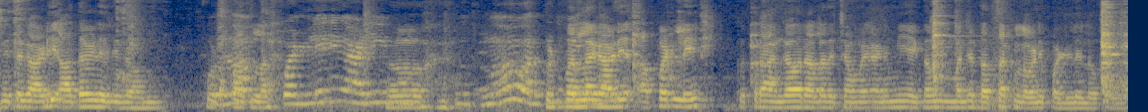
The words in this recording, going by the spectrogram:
मी तर गाडी आदळलेली जाऊन फुटपाथला. पडलेली गाडी. हो. फुट- मग वरती फुटपाथला गाडी आपटली. कुत्रा अंगावर आला त्याच्यामुळे आणि मी एकदम म्हणजे दचकलो आणि पडलेलो पहिला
